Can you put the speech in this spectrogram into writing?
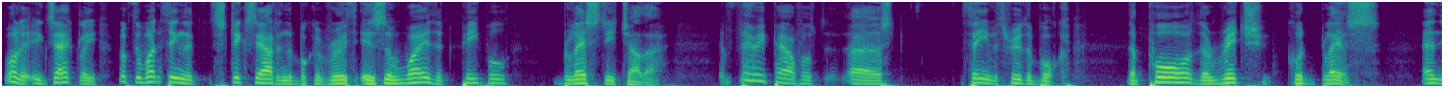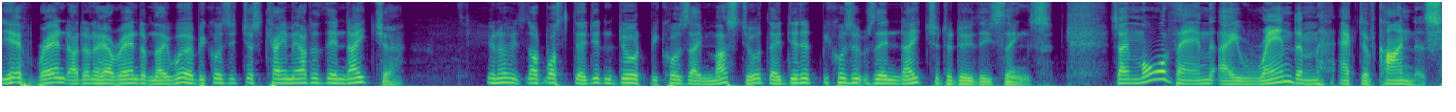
Well, exactly. Look, the one thing that sticks out in the book of Ruth is the way that people blessed each other. A very powerful uh, theme through the book. The poor, the rich could bless. And yeah, ran, I don't know how random they were because it just came out of their nature. You know, it's not what they didn't do it because they must do it. They did it because it was their nature to do these things. So, more than a random act of kindness,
